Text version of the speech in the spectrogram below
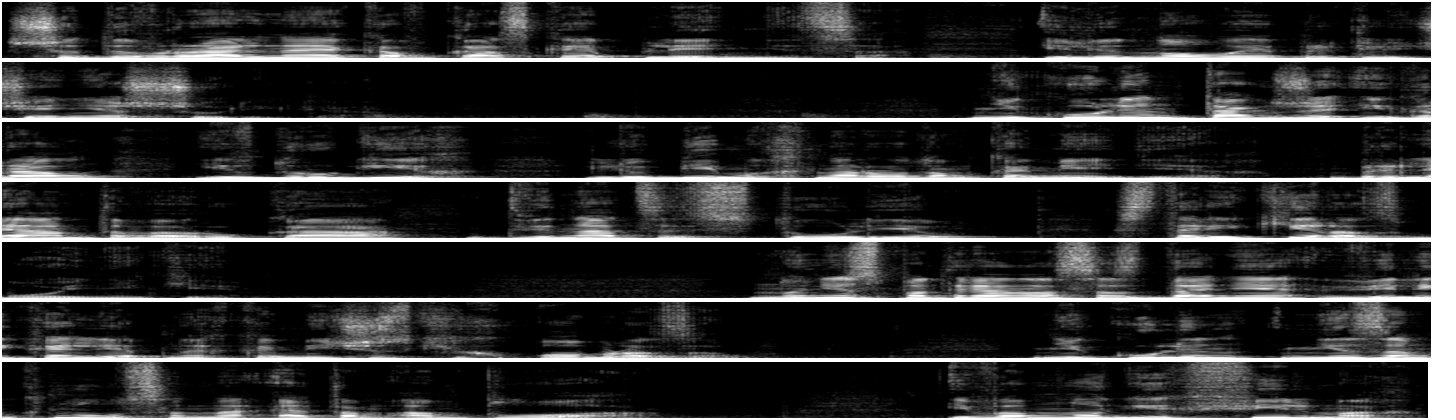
шедевральная «Кавказская пленница» или «Новые приключения Шурика». Никулин также играл и в других любимых народом комедиях «Бриллиантовая рука», «12 стульев», «Старики-разбойники». Но несмотря на создание великолепных комических образов, Никулин не замкнулся на этом амплуа и во многих фильмах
